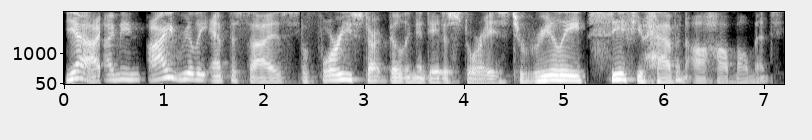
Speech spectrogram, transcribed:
Yeah, I mean, I really emphasize before you start building a data story is to really see if you have an aha moment.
